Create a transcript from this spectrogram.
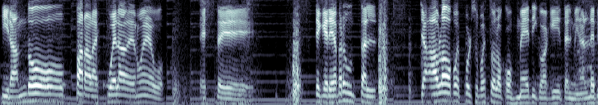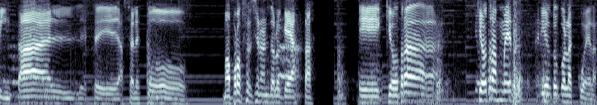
Tirando para la escuela de nuevo, este, te quería preguntar, ya has hablado pues por supuesto de lo cosmético aquí, terminar de pintar, este, hacer esto más profesional de lo que ya está. Eh, ¿qué, otra, ¿Qué otras metas has tenido tú con la escuela?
